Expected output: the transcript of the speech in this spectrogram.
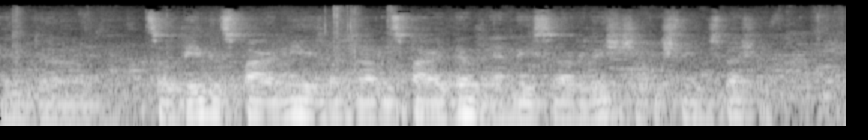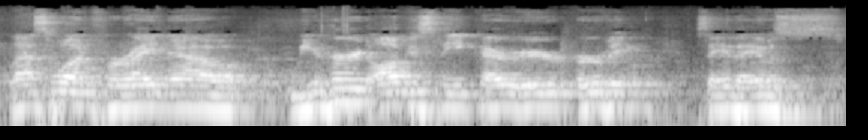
And um, so they've inspired me as much as I've inspired them, and that makes our relationship extremely special. Last one for right now. We heard obviously Kyrie Irving say that it was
